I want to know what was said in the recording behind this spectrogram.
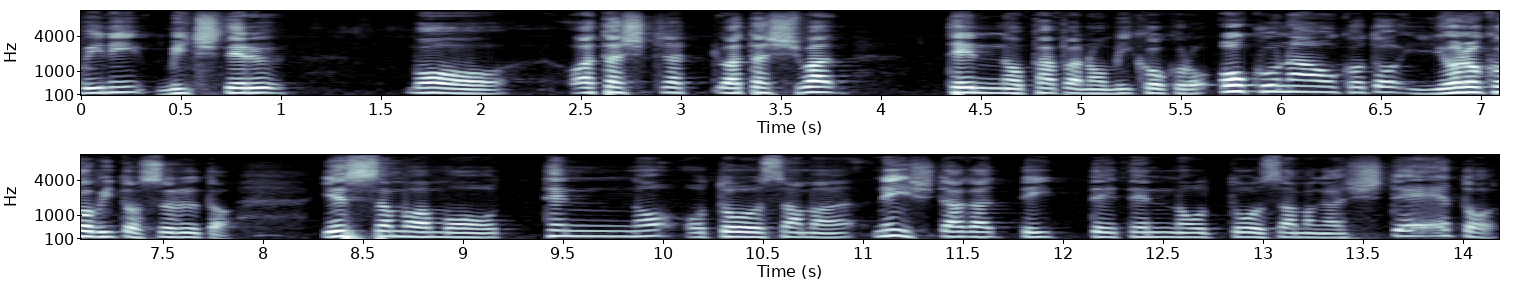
びに満ちてる。もう私た私は天のパパの御心を行うことを喜びとするとイエス様はもう天のお父様に従っていって天のお父様がしてと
